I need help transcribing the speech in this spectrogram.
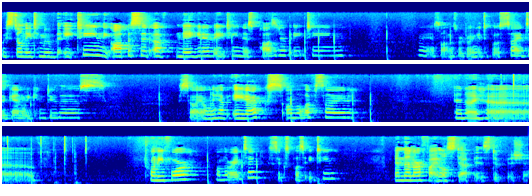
We still need to move the 18. The opposite of negative 18 is positive 18. Right, as long as we're doing it to both sides again, we can do this. So I only have 8x on the left side. And I have 24 on the right side, 6 plus 18. And then our final step is division.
